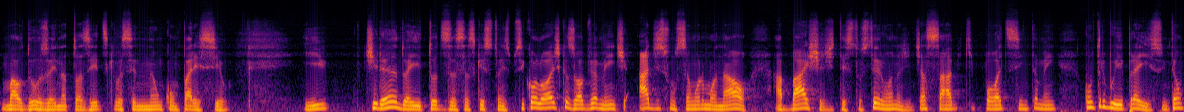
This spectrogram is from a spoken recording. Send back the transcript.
maldoso aí nas tuas redes que você não compareceu. E tirando aí todas essas questões psicológicas, obviamente a disfunção hormonal, a baixa de testosterona, a gente já sabe que pode sim também contribuir para isso. Então,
